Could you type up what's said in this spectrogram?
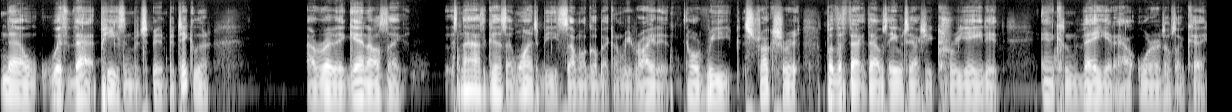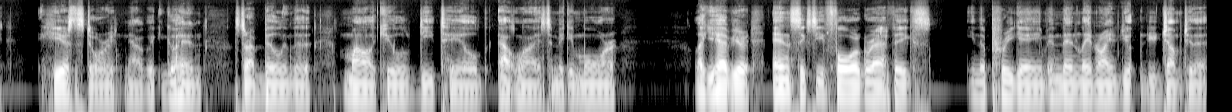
now with that piece in, in particular, I read it again. I was like, it's not as good as I want it to be, so I'm gonna go back and rewrite it or restructure it. But the fact that I was able to actually create it and convey it outwards, I was like, okay, here's the story. Now go ahead and start building the molecule detailed outlines to make it more like you have your N64 graphics in the pregame, and then later on you, you jump to the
